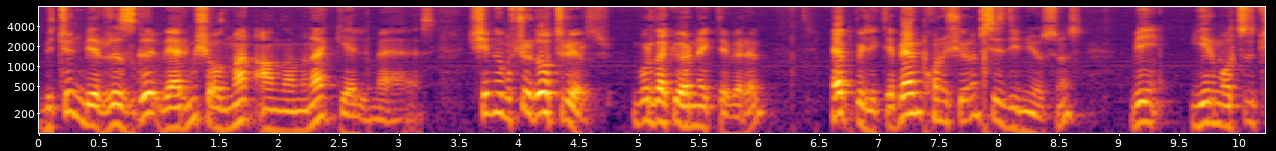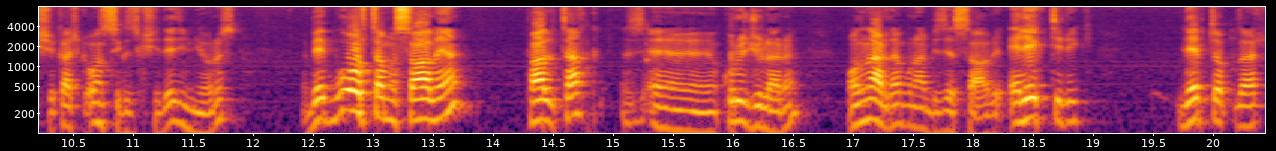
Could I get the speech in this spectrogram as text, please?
bütün bir rızgı vermiş olman anlamına gelmez. Şimdi şurada oturuyoruz. Buradaki örnekte verelim. Hep birlikte ben konuşuyorum, siz dinliyorsunuz. Bir 20-30 kişi, kaç 18 kişi de dinliyoruz. Ve bu ortamı sağlayan paltak e, kurucuları, onlar da buna bize sağlıyor. Elektrik, laptoplar,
